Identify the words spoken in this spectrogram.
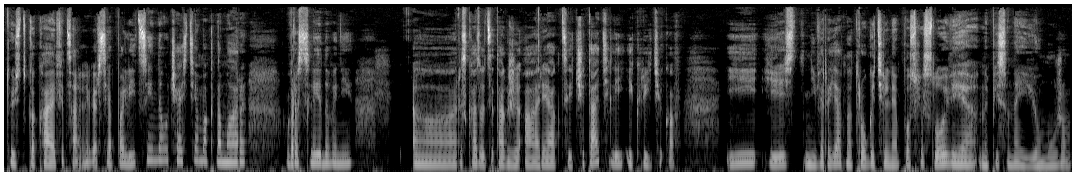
то есть какая официальная версия полиции на участие Макнамары в расследовании. А, рассказывается также о реакции читателей и критиков. И есть невероятно трогательное послесловие, написанное ее мужем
